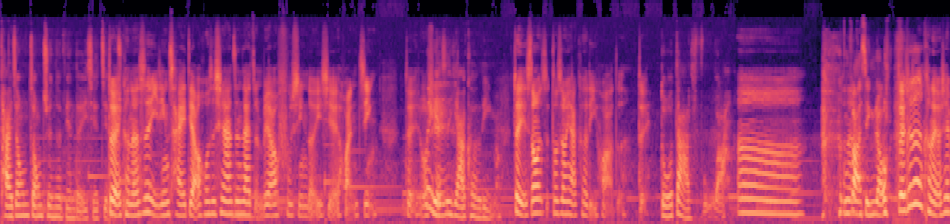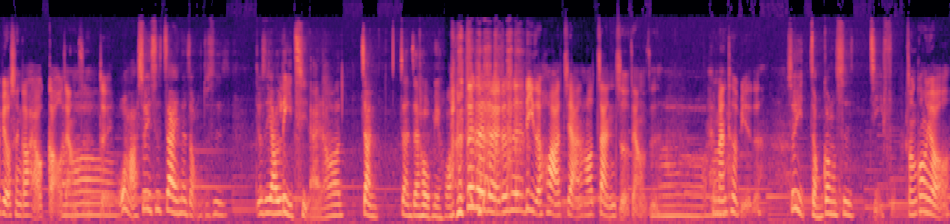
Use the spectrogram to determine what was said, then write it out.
台中中区那边的一些建筑。对，可能是已经拆掉，或是现在正在准备要复兴的一些环境。对，我也是亚克力嘛？对，也是用都是用亚克力画的。对，多大幅啊？嗯、可无法形容。对，就是可能有些比我身高还要高这样子。哦对，哇，所以是在那种就是就是要立起来，然后站站在后面画。对对对，就是立着画架，然后站着这样子，哦还蛮特别的。所以总共是几幅？总共有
